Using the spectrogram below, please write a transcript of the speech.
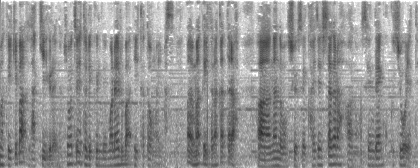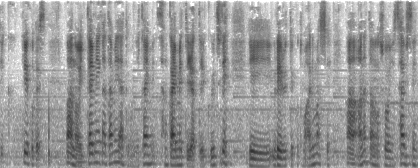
うまくいけばラッキーぐらいの気持ちで取り組んでもらえればいいかと思います。まあ、うまくいかなかったら、あ何度も修正改善しながら、あの、宣伝告知をやっていくということです。まあ、あの、1回目がダメだとも2回目、3回目とやっていくうちで、えー、売れるっていうこともありまして、まあ、あなたの商品サービスに、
